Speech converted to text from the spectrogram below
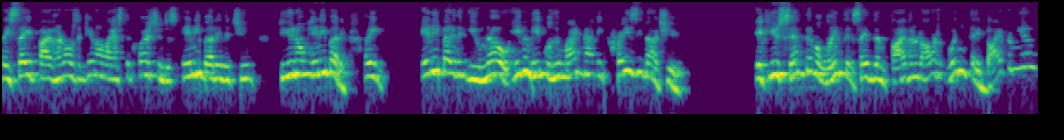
They save $500. Again, I'll ask the question Does anybody that you, do you know anybody? I mean, anybody that you know, even people who might not be crazy about you, if you sent them a link that saved them $500, wouldn't they buy from you?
